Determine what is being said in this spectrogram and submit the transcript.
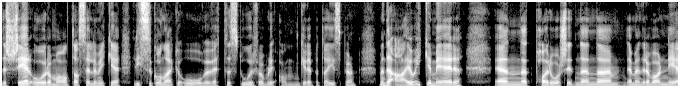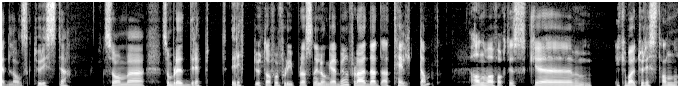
det skjer år om annet, da, selv om ikke risikoen er ikke overvettet stor for å bli angrepet av isbjørn. Men det er jo ikke mer enn et par år siden enn Jeg mener det var en nederlandsk turist, ja, som, eh, som ble drept rett utafor flyplassen i Longyearbyen, for der, der, der telte han. Han var faktisk eh, ikke bare turist, han,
